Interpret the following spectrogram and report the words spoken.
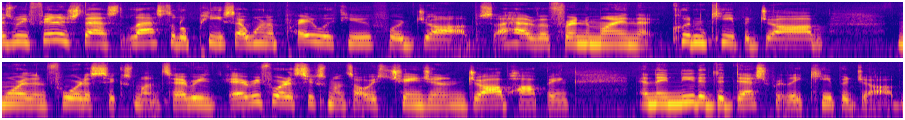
As we finish that last little piece, I want to pray with you for jobs. I have a friend of mine that couldn't keep a job more than four to six months. Every every four to six months, always changing, job hopping, and they needed to desperately keep a job.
